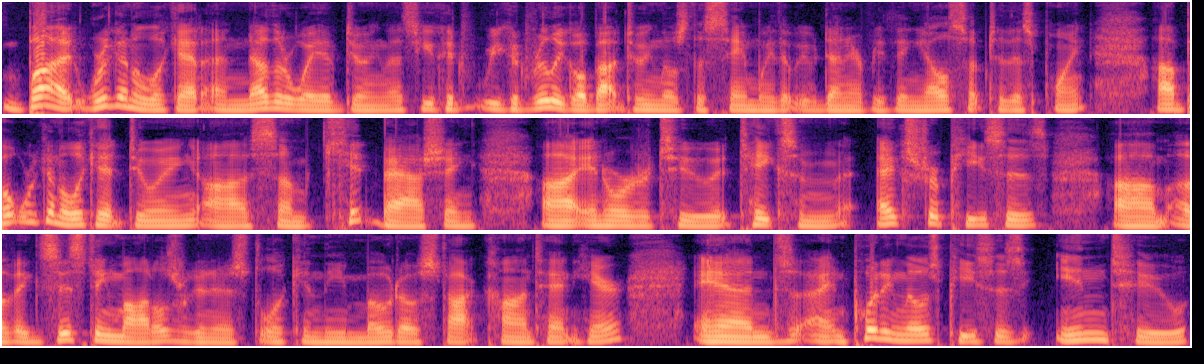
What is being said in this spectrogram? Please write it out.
but we're going to look at another way of doing this. You could we could really go about doing those the same way that we've done everything else up to this point. Uh, but we're going to look at doing uh, some kit bashing uh, in order to take some extra pieces um, of existing models. We're going to just look in the Modo stock content here and and putting those pieces into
